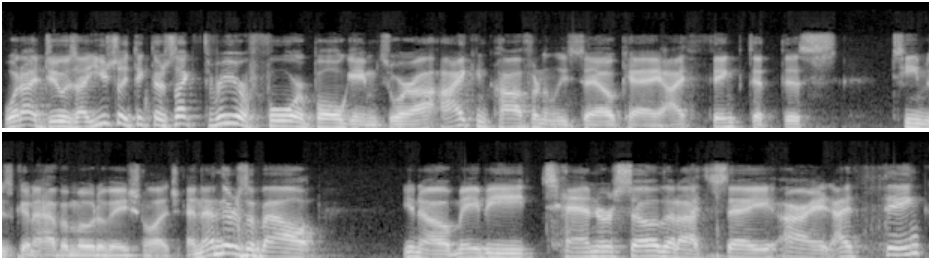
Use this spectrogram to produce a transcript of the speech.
what I do is I usually think there's like three or four bowl games where I, I can confidently say, okay, I think that this team is going to have a motivational edge, and then there's about you know, maybe 10 or so that I say, all right, I think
